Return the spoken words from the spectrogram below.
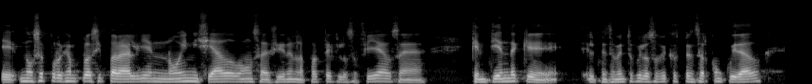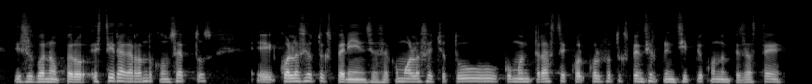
Eh, no sé, por ejemplo, si para alguien no iniciado, vamos a decir, en la parte de filosofía, o sea, que entiende que el pensamiento filosófico es pensar con cuidado, dices, bueno, pero este ir agarrando conceptos, eh, ¿cuál ha sido tu experiencia? O sea, ¿cómo lo has hecho tú? ¿Cómo entraste? ¿Cuál, ¿Cuál, fue tu experiencia al principio cuando empezaste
